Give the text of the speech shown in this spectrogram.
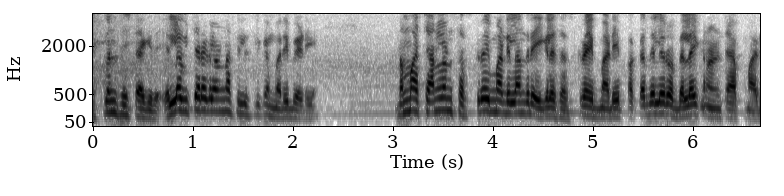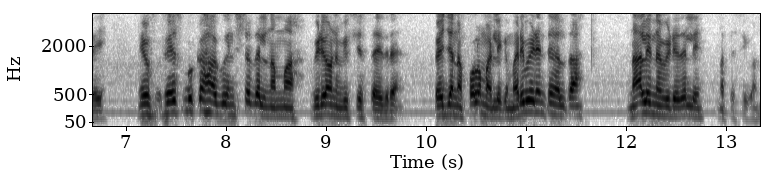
ಎಕ್ಸ್ಪೆನ್ಸ್ ಎಷ್ಟಾಗಿದೆ, ಎಲ್ಲ ವಿಚಾರಗಳನ್ನು ತಿಳಿಸ್ಲಿಕ್ಕೆ ಮರಿಬೇಡಿ. ನಮ್ಮ ಚಾನಲನ್ನು ಸಬ್ಸ್ಕ್ರೈಬ್ ಮಾಡಿಲ್ಲ ಅಂದ್ರೆ ಈಗಲೇ ಸಬ್ಸ್ಕ್ರೈಬ್ ಮಾಡಿ, ಪಕ್ಕದಲ್ಲಿರೋ ಬೆಲ್ಲೈಕನ್ ಅನ್ನು ಟ್ಯಾಪ್ ಮಾಡಿ. ನೀವು ಫೇಸ್ಬುಕ್ ಹಾಗೂ ಇನ್ಸ್ಟಾದಲ್ಲಿ ನಮ್ಮ ವಿಡಿಯೋವನ್ನು ವೀಕ್ಷಿಸ್ತಾ ಇದ್ರೆ ಪೇಜನ್ನು ಫಾಲೋ ಮಾಡ್ಲಿಕ್ಕೆ ಮರಿಬೇಡಿ ಅಂತ ಹೇಳ್ತಾ ನಾಳಿನ ವಿಡಿಯೋದಲ್ಲಿ ಮತ್ತೆ ಸಿಗೋಣ.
